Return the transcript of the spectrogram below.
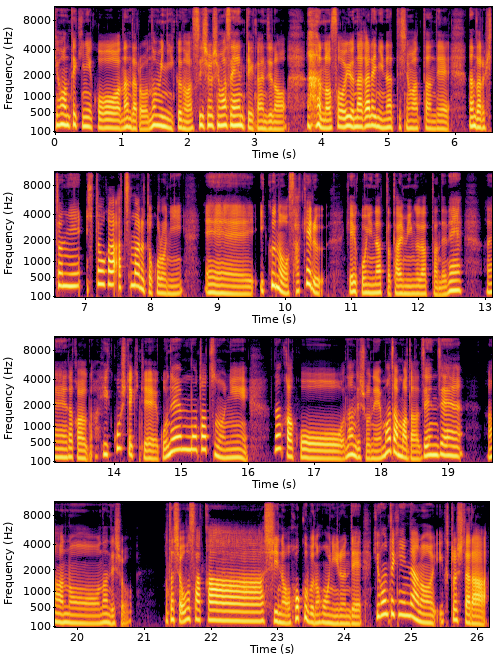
基本的にこう、なんだろう、飲みに行くのは推奨しませんっていう感じの、あの、そういう流れになってしまったんで、なんだろう、人に、人が集まるところに、えー、行くのを避ける傾向になったタイミングだったんでね。えー、だから、引っ越してきて5年も経つのに、なんかこう、なんでしょうね、まだまだ全然、あのー、なんでしょう。私、大阪市の北部の方にいるんで、基本的にね、あの、行くとしたら、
